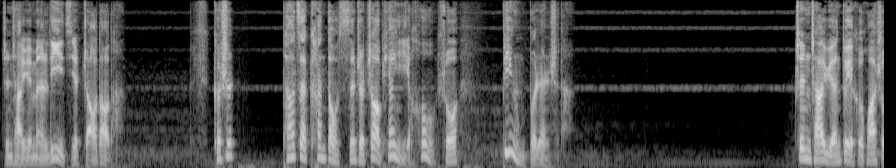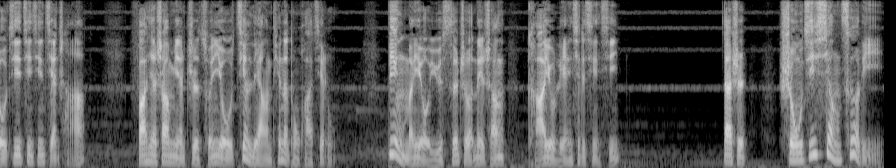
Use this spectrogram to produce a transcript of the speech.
侦查员们立即找到他。可是他在看到死者照片以后，说并不认识他。侦查员对荷花手机进行检查，发现上面只存有近两天的通话记录，并没有与死者那张。卡有联系的信息，但是手机相册里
